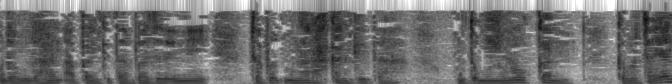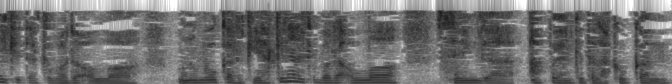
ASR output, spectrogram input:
Mudah-mudahan apa yang kita belajar ini dapat mengarahkan kita untuk menumbuhkan kepercayaan kita kepada Allah, menumbuhkan keyakinan kepada Allah sehingga apa yang kita lakukan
